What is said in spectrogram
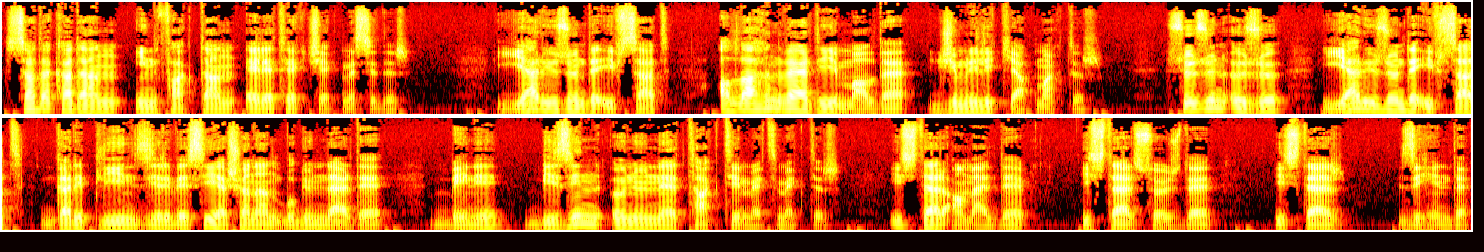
sadakadan, infaktan ele tek çekmesidir. Yeryüzünde ifsat, Allah'ın verdiği malda cimrilik yapmaktır. Sözün özü, yeryüzünde ifsat, garipliğin zirvesi yaşanan bu günlerde, beni bizin önüne takdim etmektir. İster amelde, ister sözde, ister zihinde.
